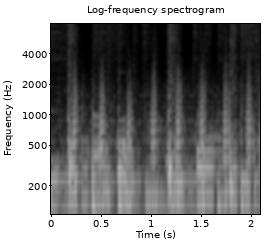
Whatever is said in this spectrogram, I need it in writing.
Bye.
